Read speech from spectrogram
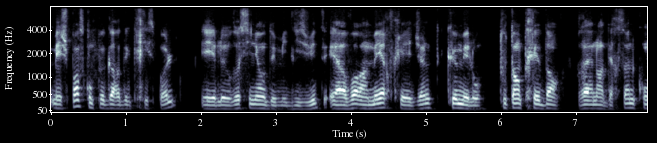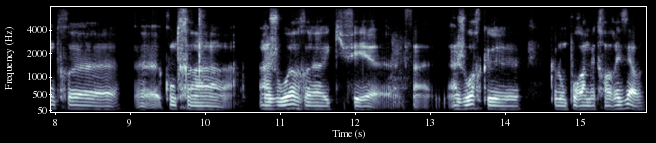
mais je pense qu'on peut garder Chris Paul et le re-signer en 2018 et avoir un meilleur free agent que Melo, tout en tradant Ryan Anderson contre, euh, euh, contre un, un joueur qui fait, un joueur que, que l'on pourra mettre en réserve.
